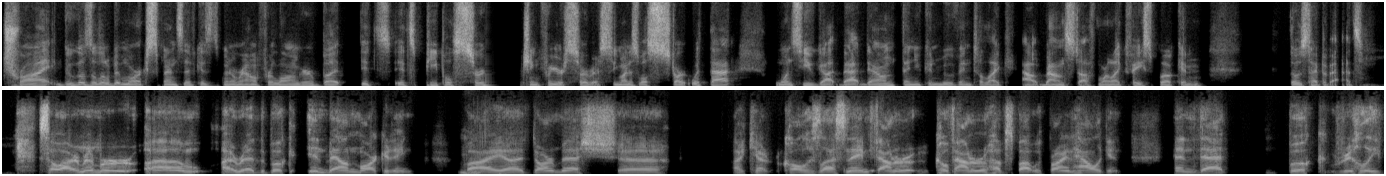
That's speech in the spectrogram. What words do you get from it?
try google's a little bit more expensive because it's been around for longer but it's it's people searching for your service. So you might as well start with that. Once you've got that down then you can move into like outbound stuff more like facebook and those type of ads so i remember um, i read the book inbound marketing mm-hmm. by uh, dharmesh uh, i can't recall his last name founder co-founder of hubspot with brian halligan and that book really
